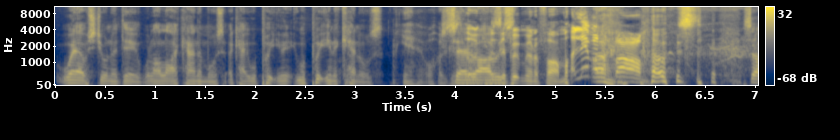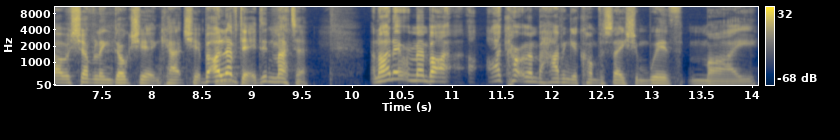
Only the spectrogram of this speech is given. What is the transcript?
What else do you want to do? Well, I like animals. Okay, we'll put you. In, we'll put you in a kennels. Yeah, well, I was So so I was- they put me on a farm. I live on a farm. I was, so I was shoveling dog shit and cat shit, but I loved it. It didn't matter. And I don't remember. I, I can't remember having a conversation with my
